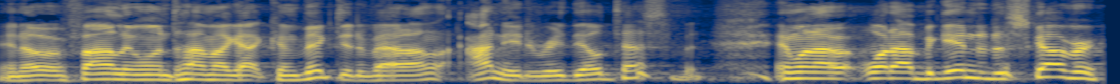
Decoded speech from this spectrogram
and over. Finally, one time I got convicted about it. I need to read the Old Testament. And when I, what I began to discover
